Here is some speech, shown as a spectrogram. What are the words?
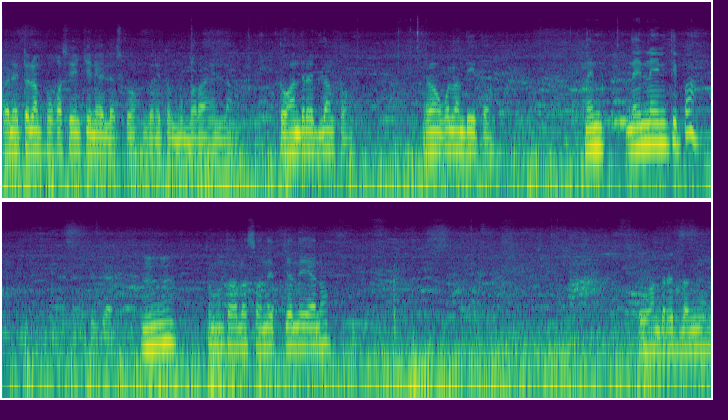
Ganito lang po kasi yung chinelas ko. Ganito mumurahin lang. 200 lang to. Ewan ko lang dito. Nine- 990 pa. Hindi dyan. Mm. Samantala sa net yan eh ano. 200 lang yan.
